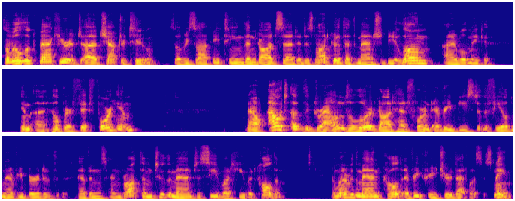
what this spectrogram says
So we'll look back here at uh, chapter 2. So we saw 18. Then God said, It is not good that the man should be alone. I will make a, him a helper fit for him. Now, out of the ground, the Lord God had formed every beast of the field and every bird of the heavens and brought them to the man to see what he would call them. And whenever the man called every creature, that was his name.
